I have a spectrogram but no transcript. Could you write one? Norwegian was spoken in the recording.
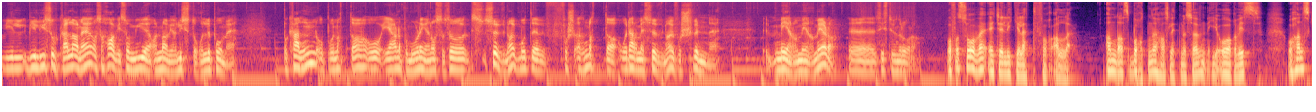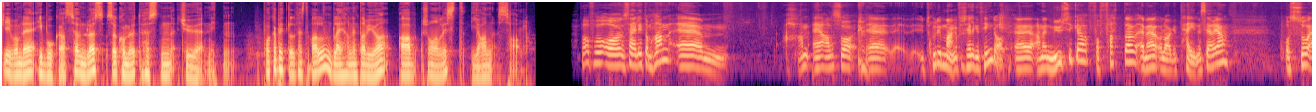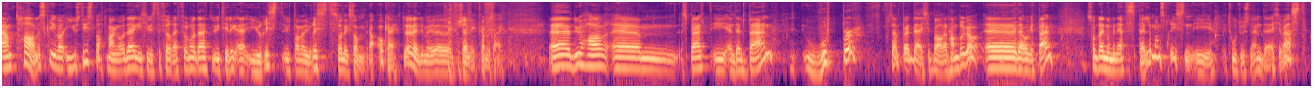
vi, vi lyser opp kveldene, og så har vi så mye annet vi har lyst til å holde på med på kvelden og på natta, og gjerne på morgenen også. Så søvn har på en måte altså Natta og dermed søvn har jo forsvunnet mer og mer og mer da, eh, de siste 100 åra. Å få sove er ikke like lett for alle. Anders Bortne har slitt med søvn i årevis, og han skriver om det i boka 'Søvnløs', som kom ut høsten 2019. På Kapittelfestivalen ble han intervjua av journalist Jan Zahl. Bare for å si litt om han. Eh, han er altså eh, utrolig mange forskjellige ting. da. Eh, han er musiker, forfatter, er med og lager tegneserier. Og så er han taleskriver i Justisdepartementet, og det jeg ikke visste før rett før nå, det er at du i tillegg er jurist, utdanna jurist. Så liksom, ja, OK, du er veldig mye forskjellig, kan du si. Eh, du har eh, spilt i en del band. Whopper, for eksempel. Det er ikke bare en hamburger. Eh, det er òg et band som ble nominert til Spellemannsprisen i 2001. Det er ikke verst.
